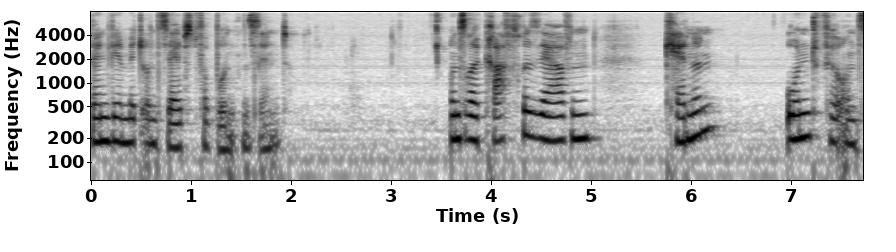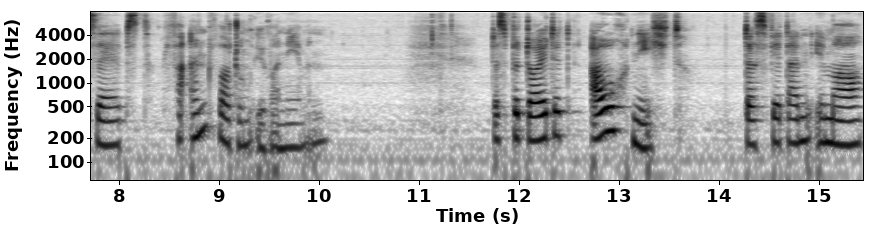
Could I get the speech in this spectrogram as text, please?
wenn wir mit uns selbst verbunden sind. Unsere Kraftreserven kennen und für uns selbst Verantwortung übernehmen. Das bedeutet auch nicht, dass wir dann immer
